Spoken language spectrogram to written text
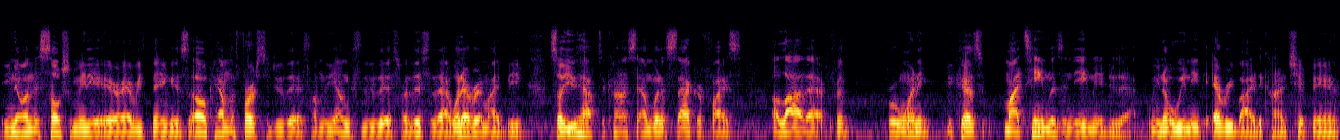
you know, in this social media era, everything is okay. I'm the first to do this. I'm the youngest to do this, or this or that, whatever it might be. So you have to kind of say, I'm going to sacrifice a lot of that for for winning because my team doesn't need me to do that. You know, we need everybody to kind of chip in,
